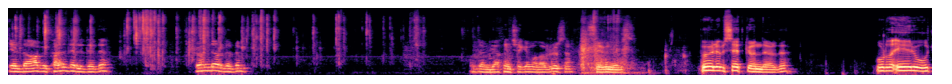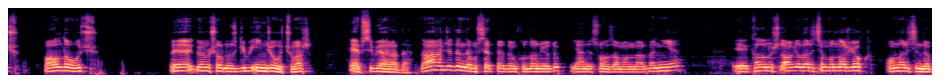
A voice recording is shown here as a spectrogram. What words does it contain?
geldi abi kaliteli dedi. Gönder dedim. Hocam yakın çekim olabilirse seviniriz. Böyle bir set gönderdi. Burada eğri uç, balda uç ve görmüş olduğunuz gibi ince uç var. Hepsi bir arada. Daha önceden de bu setlerden kullanıyorduk. Yani son zamanlarda. Niye? Ee, kalın uçlu avyalar için bunlar yok. Onlar için de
